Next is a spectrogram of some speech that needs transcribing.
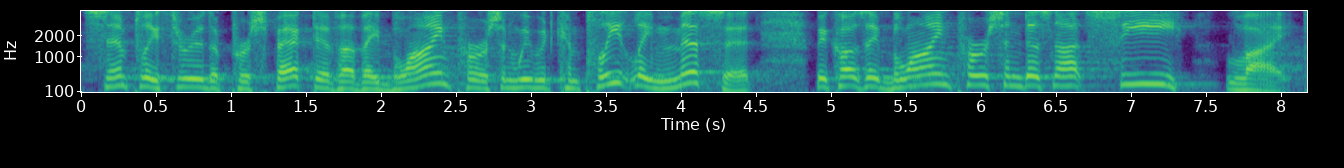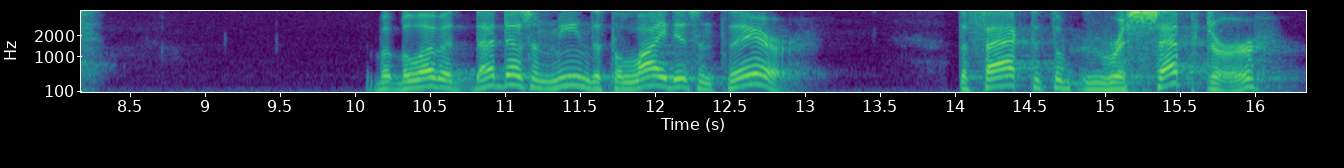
simply through the perspective of a blind person, we would completely miss it because a blind person does not see light. But beloved, that doesn't mean that the light isn't there. The fact that the receptor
